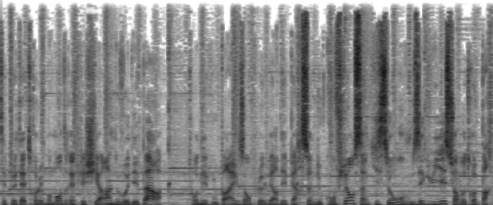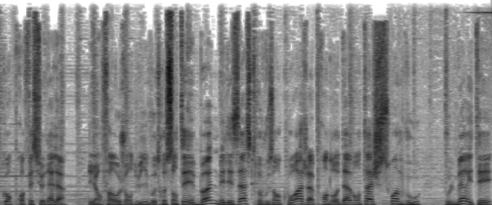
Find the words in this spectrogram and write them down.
C'est peut-être le moment de réfléchir à un nouveau départ. Tournez-vous par exemple vers des personnes de confiance hein, qui sauront vous aiguiller sur votre parcours professionnel. Et enfin aujourd'hui, votre santé est bonne mais les astres vous encouragent à prendre davantage soin de vous. Vous le méritez,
